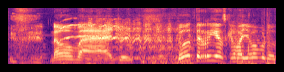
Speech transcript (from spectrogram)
No manches. No te rías, caballo, vámonos.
